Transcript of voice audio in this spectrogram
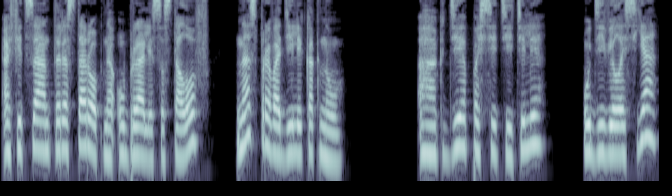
официанты расторопно убрали со столов, нас проводили к окну. «А где посетители?» — удивилась я.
